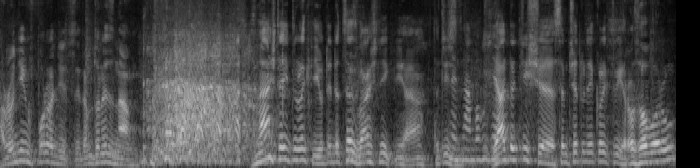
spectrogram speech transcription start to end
Chrudim v porodnici, tam to neznám. Znáš tady tuhle knihu, to je docela zvláštní kniha. Totiž, Neznám, bohužel. Já totiž eh, jsem četl několik tvých rozhovorů,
